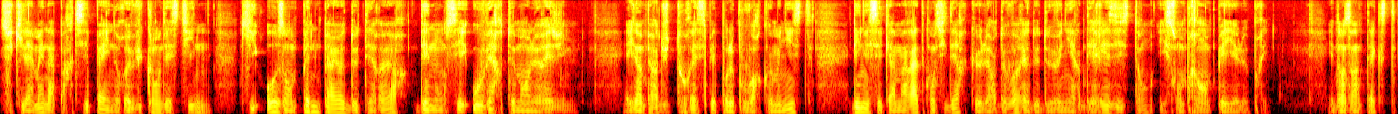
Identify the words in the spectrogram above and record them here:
ce qui l'amène à participer à une revue clandestine qui ose en pleine période de terreur dénoncer ouvertement le régime. Ayant perdu tout respect pour le pouvoir communiste, Lin et ses camarades considèrent que leur devoir est de devenir des résistants et sont prêts à en payer le prix. Et dans un texte,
